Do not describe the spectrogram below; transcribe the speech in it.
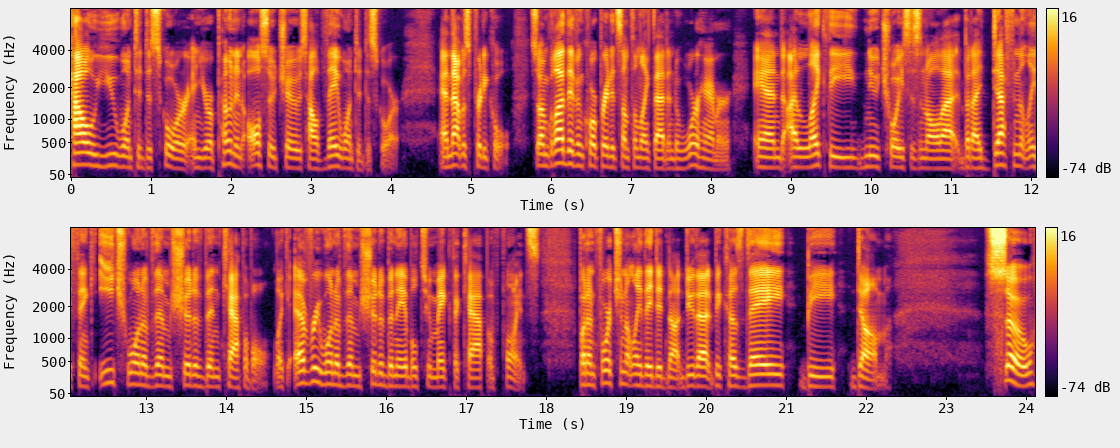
how you wanted to score, and your opponent also chose how they wanted to score and that was pretty cool. So I'm glad they've incorporated something like that into Warhammer, and I like the new choices and all that, but I definitely think each one of them should have been capable. Like every one of them should have been able to make the cap of points. But unfortunately, they did not do that because they be dumb. So,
